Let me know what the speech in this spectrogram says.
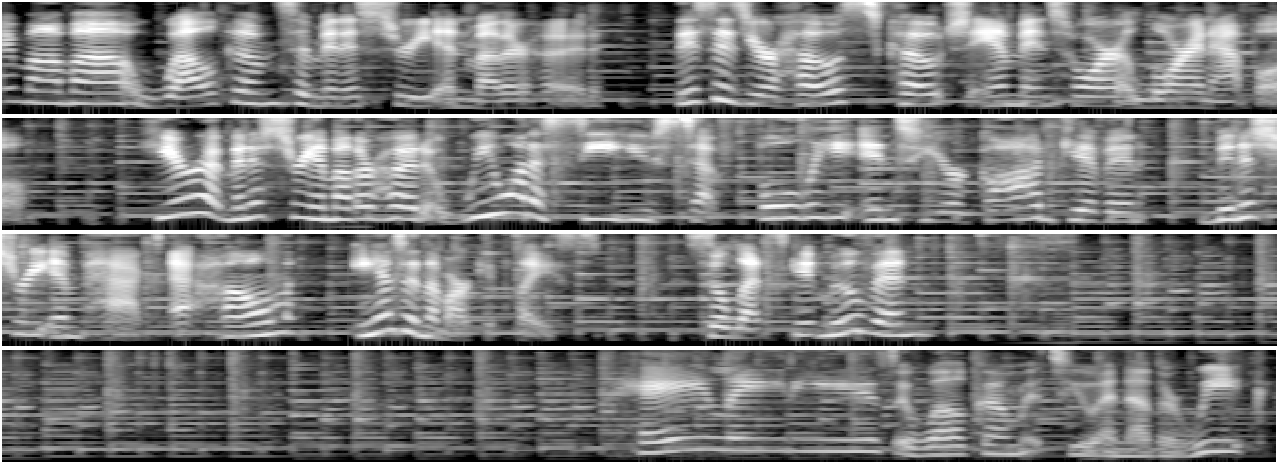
Hi, Mama. Welcome to Ministry and Motherhood. This is your host, coach, and mentor, Lauren Apple. Here at Ministry and Motherhood, we want to see you step fully into your God given ministry impact at home and in the marketplace. So let's get moving. Hey, ladies, welcome to another week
